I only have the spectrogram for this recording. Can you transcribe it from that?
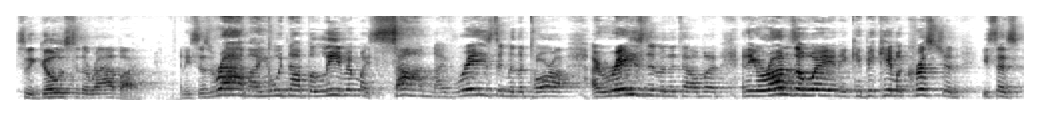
So he goes to the rabbi. And he says, Rabbi, you would not believe it, my son. I raised him in the Torah. I raised him in the Talmud. And he runs away and he became a Christian. He says,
